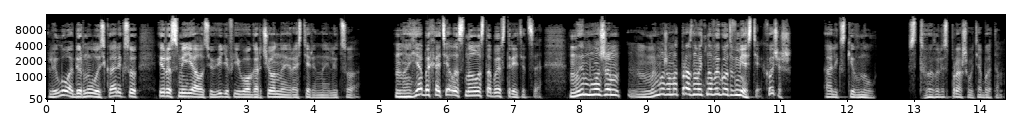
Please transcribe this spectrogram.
Лилу обернулась к Алексу и рассмеялась, увидев его огорченное и растерянное лицо. «Но я бы хотела снова с тобой встретиться. Мы можем... мы можем отпраздновать Новый год вместе. Хочешь?» Алекс кивнул. Стоило ли спрашивать об этом?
